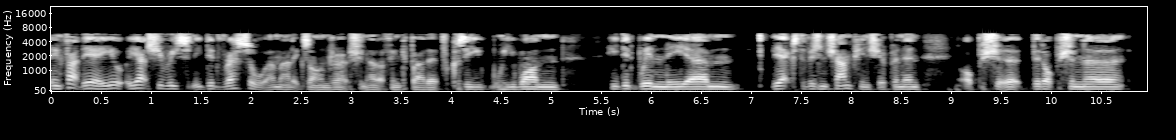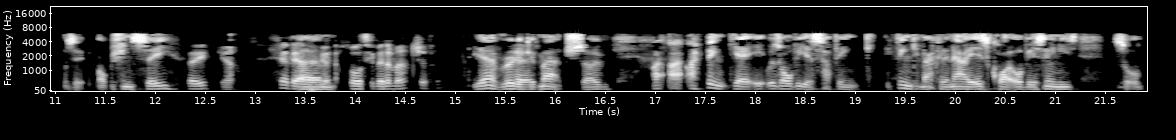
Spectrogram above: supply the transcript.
in fact, yeah, he, he actually recently did wrestle um, Alexander. Actually, now that I think about it, because he he won, he did win the um the X Division Championship, and then option uh, did option uh was it option C? C, yeah, yeah, they had um, a forty minute match. I think. Yeah, really yeah. good match. So I, I, I think yeah, it was obvious. I think thinking back at it now, it is quite obvious. I mean, he's sort of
